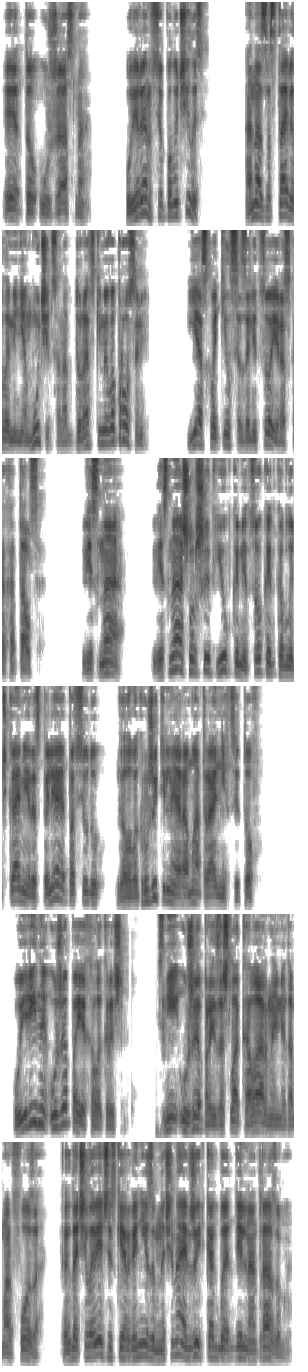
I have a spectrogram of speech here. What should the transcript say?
Это ужасно. У Ирен все получилось. Она заставила меня мучиться над дурацкими вопросами. Я схватился за лицо и расхохотался. Весна, Весна шуршит юбками, цокает каблучками и распыляет повсюду головокружительный аромат ранних цветов. У Ирины уже поехала крыша. С ней уже произошла коварная метаморфоза, когда человеческий организм начинает жить как бы отдельно от разума.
